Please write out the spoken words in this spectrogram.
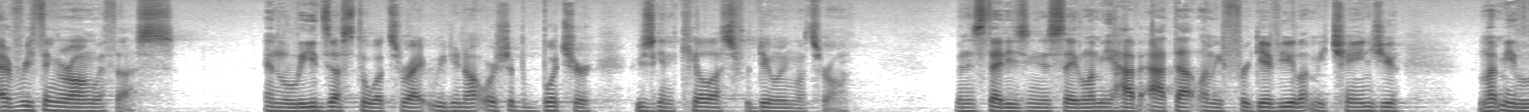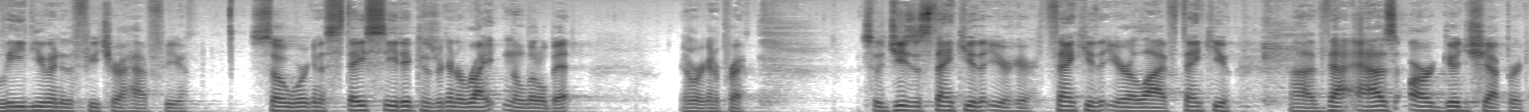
everything wrong with us and leads us to what's right. We do not worship a butcher who's going to kill us for doing what's wrong. But instead, he's going to say, Let me have at that. Let me forgive you. Let me change you. Let me lead you into the future I have for you. So we're going to stay seated because we're going to write in a little bit and we're going to pray. So, Jesus, thank you that you're here. Thank you that you're alive. Thank you uh, that as our good shepherd,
